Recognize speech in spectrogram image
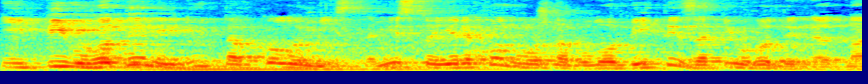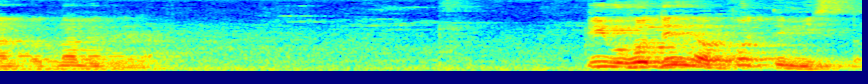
і півгодини йдуть навколо міста. Місто Єрехон можна було обійти за півгодини одна, одна людина. Pівгодини обходьте місто.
